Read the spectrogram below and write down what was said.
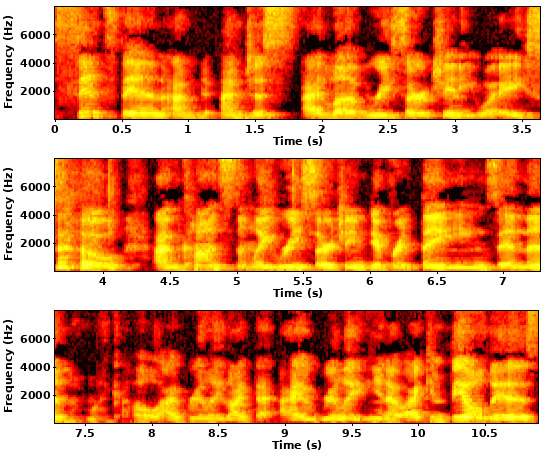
since then I'm I'm just I love research anyway. So I'm constantly researching different things and then I'm like, oh, I really like that. I really, you know, I can feel this.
